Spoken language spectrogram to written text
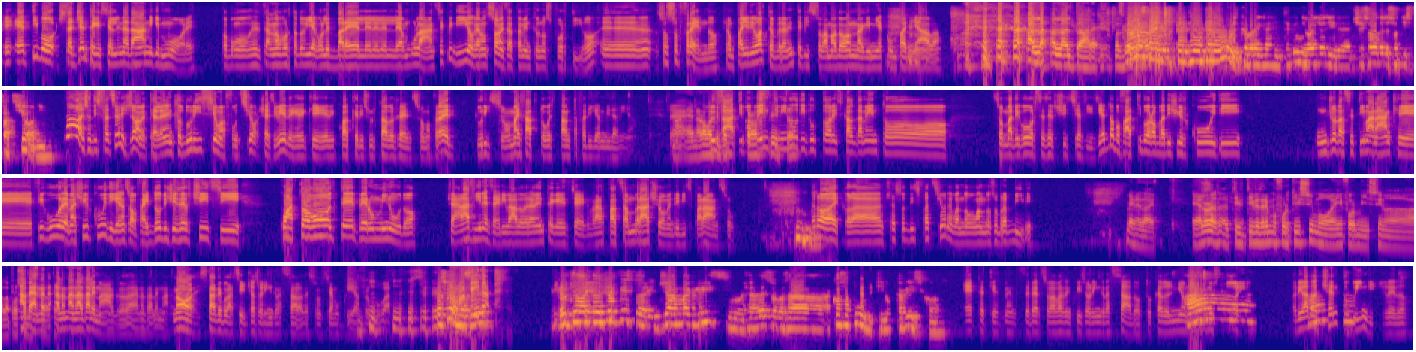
E è tipo, sta gente che si allena da anni che muore. Proprio che hanno portato via con le barelle, le, le- le ambulanze. Quindi io, che non sono esattamente uno sportivo, eh, sto soffrendo. Cioè, un paio di volte ho veramente visto la Madonna che mi accompagnava. Alla- all'altare. Ma stai per diventare Hulk praticamente, quindi voglio dire, ci sono delle soddisfazioni. No, le soddisfazioni ci sono perché è un allenamento durissimo, ma funziona. Cioè, si vede che, che qualche risultato c'è, insomma. Però è durissimo, non ho mai fatto tanta fatica in vita mia. Ma è una roba lui tipo fa tipo CrossFit? 20 minuti tutto riscaldamento, insomma, di corse, esercizi fisici. E dopo fa tipo roba di circuiti. Un giorno a settimana anche figure, ma circuiti che ne so, fai 12 esercizi quattro volte per un minuto. Cioè, alla fine sei arrivato veramente che cioè, pazza un braccio come devi sparare. Però ecco, la... c'è soddisfazione quando, quando sopravvivi. Bene, dai. E allora eh, ti, ti vedremo fortissimo e informissima alla prossima Vabbè, a, estate. a Natale magro, dai, a Natale magro. No, estate poi, sì, già sono ingrassato, adesso non stiamo qui a preoccuparci. Ma scusa, ma Fida- l'ultima volta che ti ho visto eri già magrissimo, cioè adesso cosa, a cosa punti? Non capisco. Eh, perché mentre si è perso la fase in cui sono ingrassato, ho toccato il mio Ah, massimo storico. Sono arrivato a ah. 115, credo.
